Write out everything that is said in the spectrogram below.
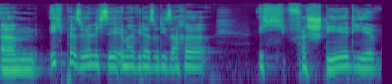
Ähm, ich persönlich sehe immer wieder so die Sache, ich verstehe die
